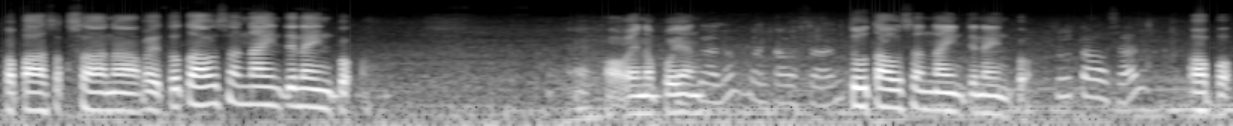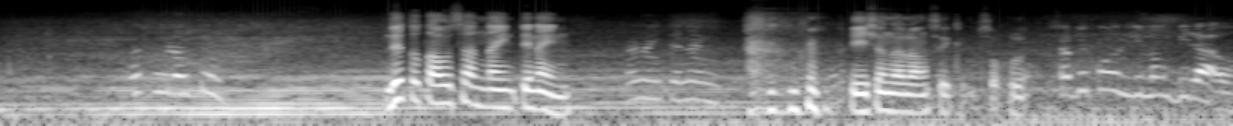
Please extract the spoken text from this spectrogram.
Papasok sana ako eh. 2,099 po. Eh, Okay na po yan. Ano? 1,000? 2,099 po. 2,000? Opo. Ba't kulang to? Hindi, 2,099. Ah, 99. Piso na lang si sukli. Sabi ko, limang bilao.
